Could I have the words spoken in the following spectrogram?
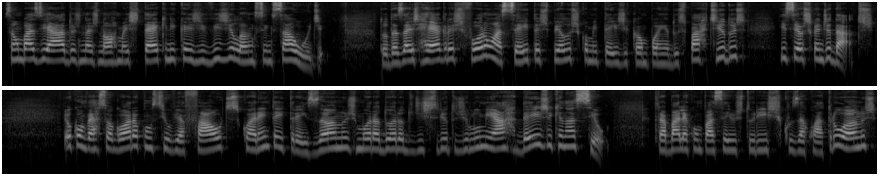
são baseados nas normas técnicas de vigilância em saúde. Todas as regras foram aceitas pelos comitês de campanha dos partidos e seus candidatos. Eu converso agora com Silvia Faultes, 43 anos, moradora do distrito de Lumiar desde que nasceu trabalha com passeios turísticos há quatro anos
